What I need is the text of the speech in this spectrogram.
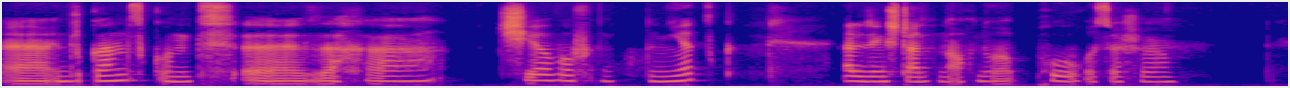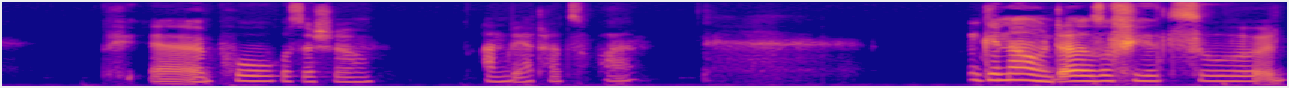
äh, in Lugansk und äh, Sachartschewow in Donetsk. Allerdings standen auch nur pro-russische äh, pro-russische Anwärter zur Wahl. Genau, und äh, so viel zu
